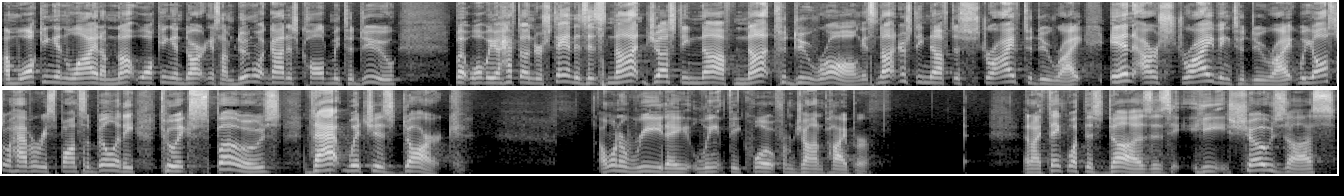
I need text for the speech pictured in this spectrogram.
I'm walking in light. I'm not walking in darkness. I'm doing what God has called me to do." But what we have to understand is it's not just enough not to do wrong. It's not just enough to strive to do right. In our striving to do right, we also have a responsibility to expose that which is dark. I want to read a lengthy quote from John Piper. And I think what this does is he shows us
